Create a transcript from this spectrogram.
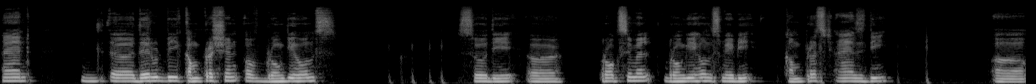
And uh, there would be compression of bronchioles so the uh, proximal bronchioles may be compressed as the uh,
